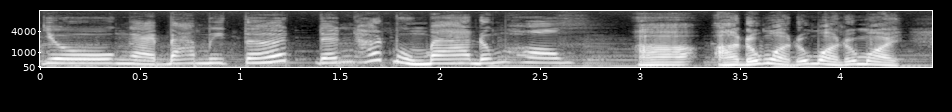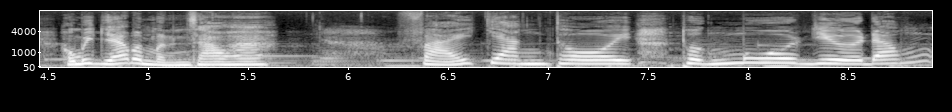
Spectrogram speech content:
vô ngày 30 Tết đến hết mùng 3 đúng không? Ờ à, à, đúng rồi đúng rồi đúng rồi. Không biết giá bên mình sao ha? Phải chăng thôi Thuận mua vừa đóng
